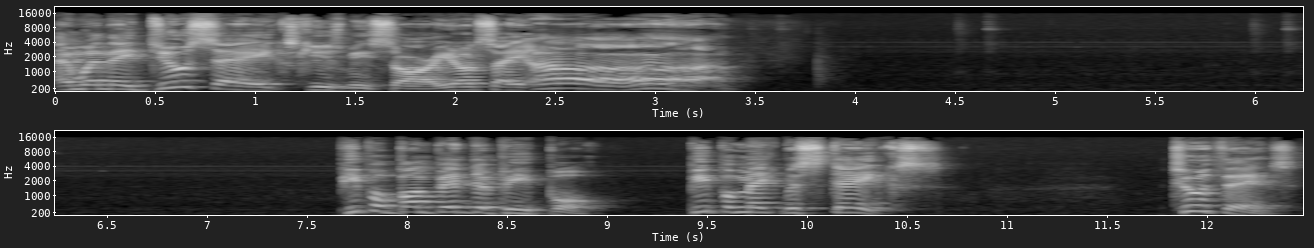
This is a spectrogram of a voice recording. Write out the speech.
And when they do say, excuse me, sorry, you don't say, oh, People bump into people. People make mistakes. Two things.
